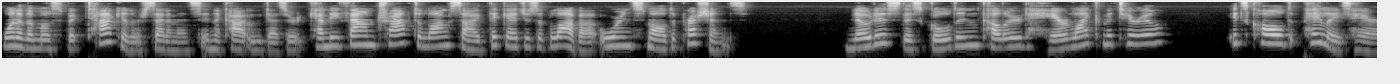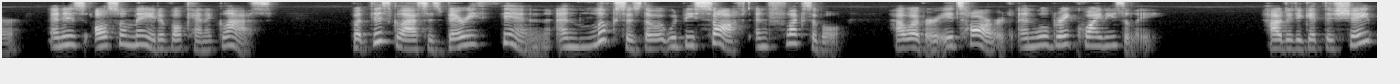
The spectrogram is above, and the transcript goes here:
One of the most spectacular sediments in the Ka'u Desert can be found trapped alongside thick edges of lava or in small depressions. Notice this golden colored hair-like material? It's called Pele's hair and is also made of volcanic glass. But this glass is very thin and looks as though it would be soft and flexible, However, it's hard and will break quite easily. How did it get this shape?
